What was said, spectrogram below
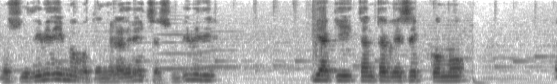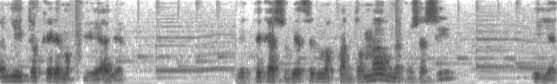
lo subdividimos, botón de la derecha, subdividir y aquí tantas veces como añitos queremos que haya. En este caso voy a hacer unos cuantos más, una cosa así, y ya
